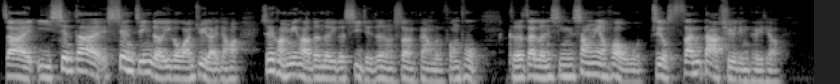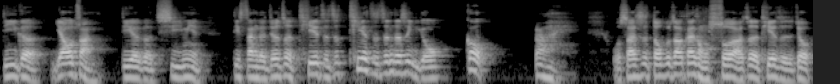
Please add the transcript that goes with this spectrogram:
在以现在现今的一个玩具来讲的话，这款密卡登的一个细节真的算非常的丰富。可是，在人心上面的话，我只有三大缺点可以挑。第一个腰转，第二个漆面，第三个就是这贴纸。这贴纸真的是有够，唉，我实在是都不知道该怎么说了。这贴纸就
